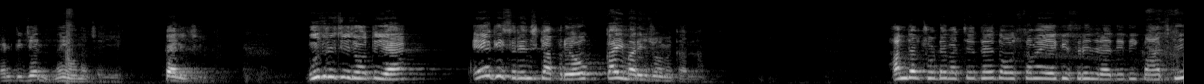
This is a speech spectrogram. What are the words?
एंटीजन नहीं होना चाहिए। पहली चीज़। दूसरी चीज़ होती है एक ही सिरिंज का प्रयोग कई मरीजों में करना। हम जब छोटे बच्चे थे तो उस समय एक ही सिरिंज रहती थी कांच की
